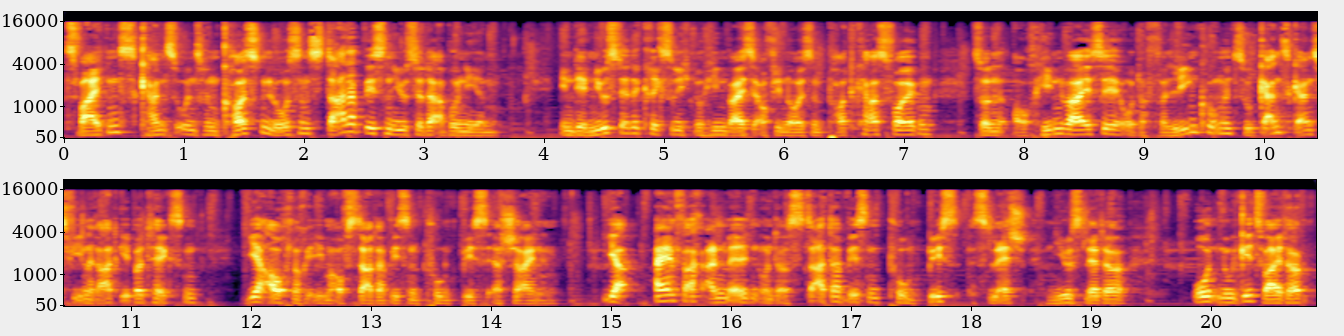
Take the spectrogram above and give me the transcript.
Zweitens kannst du unseren kostenlosen Startup Wissen Newsletter abonnieren. In dem Newsletter kriegst du nicht nur Hinweise auf die neuesten Podcast-Folgen, sondern auch Hinweise oder Verlinkungen zu ganz, ganz vielen Ratgebertexten, ja auch noch eben auf startupwissen.biz erscheinen. Ja, einfach anmelden unter startupwissen.biz slash newsletter. Und nun geht's weiter.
